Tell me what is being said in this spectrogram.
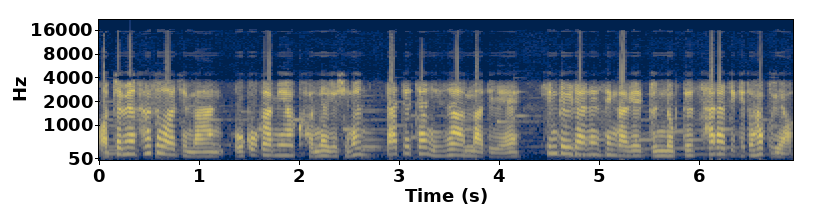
어쩌면 사소하지만 오고 가며 건네주시는 따뜻한 인사 한마디에 힘들다는 생각이 눈 녹듯 사라지기도 하고요.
